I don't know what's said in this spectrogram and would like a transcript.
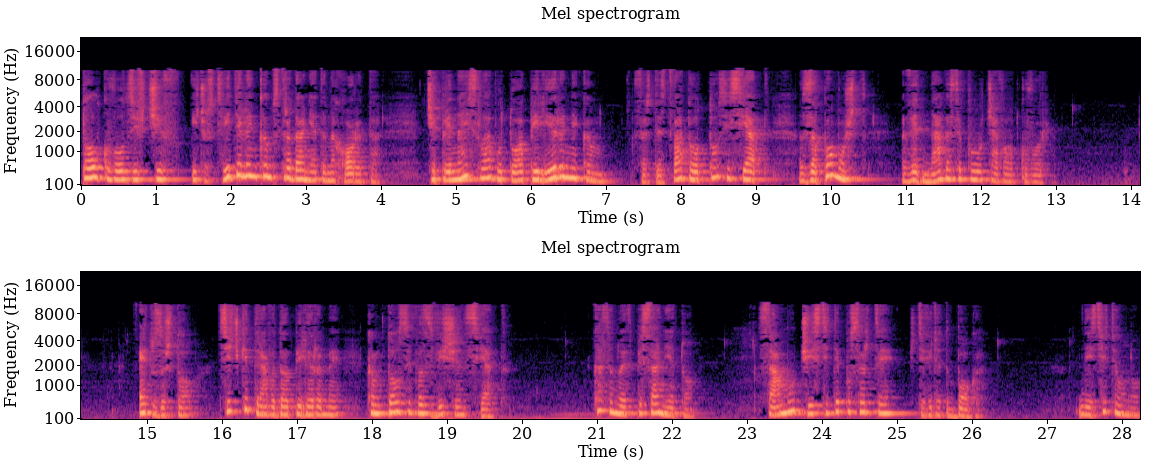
толкова отзивчив и чувствителен към страданията на хората, че при най-слабото апелиране към съществата от този свят за помощ веднага се получава отговор. Ето защо всички трябва да апелираме към този възвишен свят. Казано е в писанието само чистите по сърце ще видят Бога. Действително,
